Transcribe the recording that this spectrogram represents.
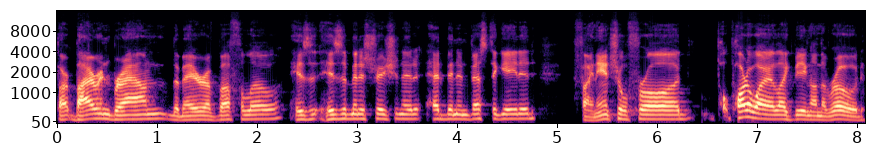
Byron Brown, the mayor of Buffalo, his his administration had, had been investigated, financial fraud. P- part of why I like being on the road,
